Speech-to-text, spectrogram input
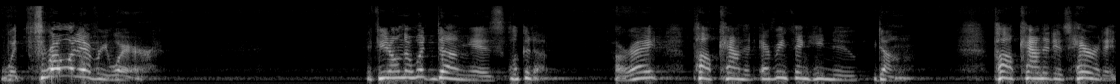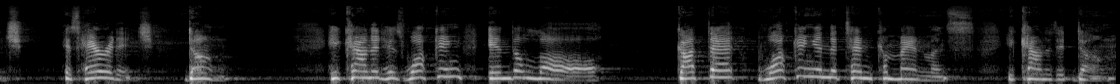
would throw it everywhere. If you don't know what dung is, look it up. All right? Paul counted everything he knew dung. Paul counted his heritage, his heritage, dung. He counted his walking in the law. Got that? Walking in the Ten Commandments. He counted it dung.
